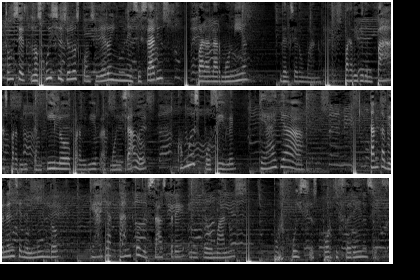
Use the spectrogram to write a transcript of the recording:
Entonces, los juicios yo los considero innecesarios para la armonía del ser humano, para vivir en paz, para vivir tranquilo, para vivir armonizado. ¿Cómo es posible que haya tanta violencia en el mundo, que haya tanto desastre entre humanos por juicios, por diferencias?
